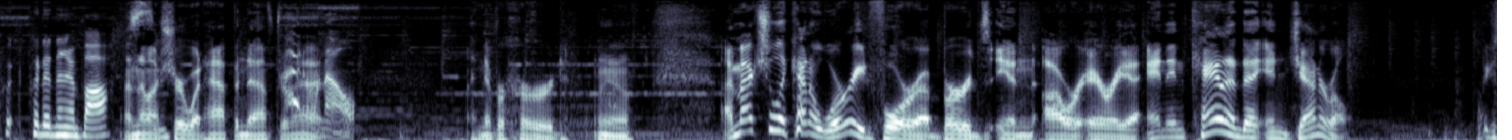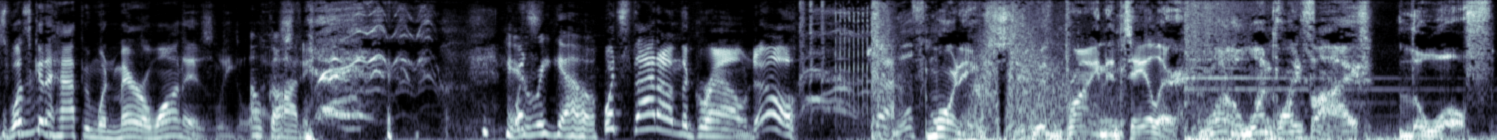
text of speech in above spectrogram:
put, put it in a box. I'm not and- sure what happened after that. I don't know. I never heard. Yeah. I'm actually kind of worried for uh, birds in our area and in Canada in general. Because what's going to happen when marijuana is legalized? Oh God. Here What's- we go. What's that on the ground? Oh, Wolf Mornings with Brian and Taylor. 101.5 The Wolf.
